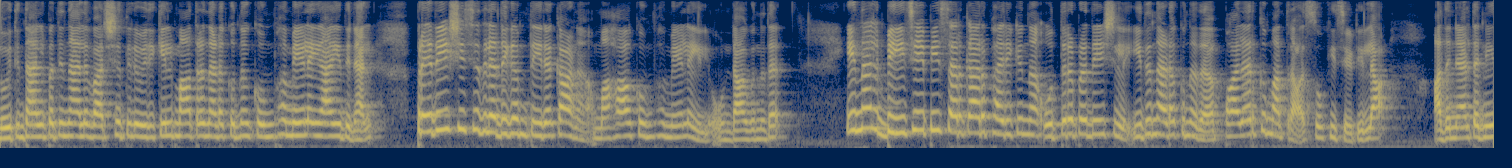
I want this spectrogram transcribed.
നൂറ്റി നാൽപ്പത്തിനാല് വർഷത്തിൽ ഒരിക്കൽ മാത്രം നടക്കുന്ന കുംഭമേളയായതിനാൽ പ്രതീക്ഷിച്ചതിലധികം തിരക്കാണ് മഹാകുംഭമേളയിൽ ഉണ്ടാകുന്നത്. എന്നാൽ ബി ജെ പി സർക്കാർ ഭരിക്കുന്ന ഉത്തർപ്രദേശിൽ ഇത് നടക്കുന്നത് പലർക്കും അത്ര സുഖിച്ചിട്ടില്ല. അതിനാൽ തന്നെ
